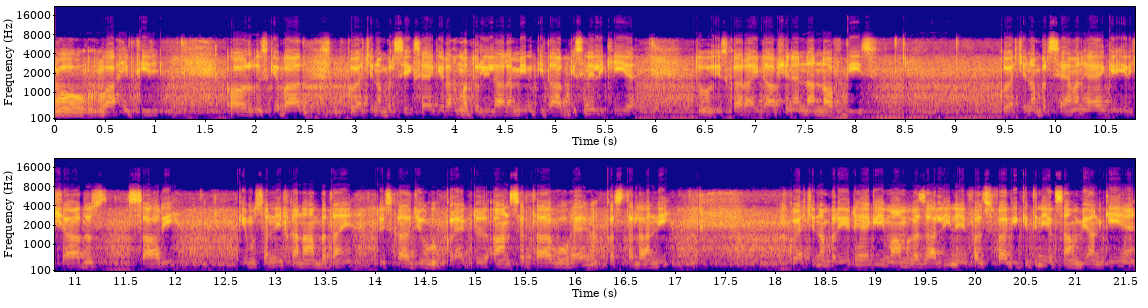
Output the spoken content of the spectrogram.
वो वाहिद थी। और उसके बाद क्वेश्चन नंबर सिक्स है कि रहमतुल्लामीन किताब किसने लिखी है? तो इसका राइट ऑप्शन है none of these question number seven है कि इरशाद सारी के मुसनफ़ का नाम बताएँ। तो इसका जो करेक्ट आंसर था वो है कस्तलानी। क्वेश्चन नंबर एट है कि इमाम गज़ाली ने फ़लसफ़ा की कितनी अकसाम बयान की हैं?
